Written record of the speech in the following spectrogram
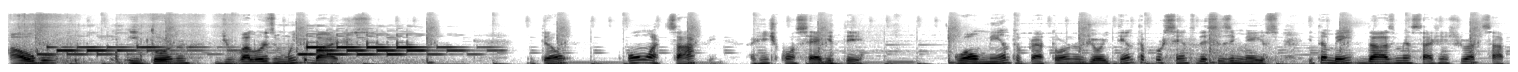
algo em torno de valores muito baixos. Então, com o WhatsApp, a gente consegue ter o aumento para torno de 80% desses e-mails e também das mensagens de WhatsApp.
